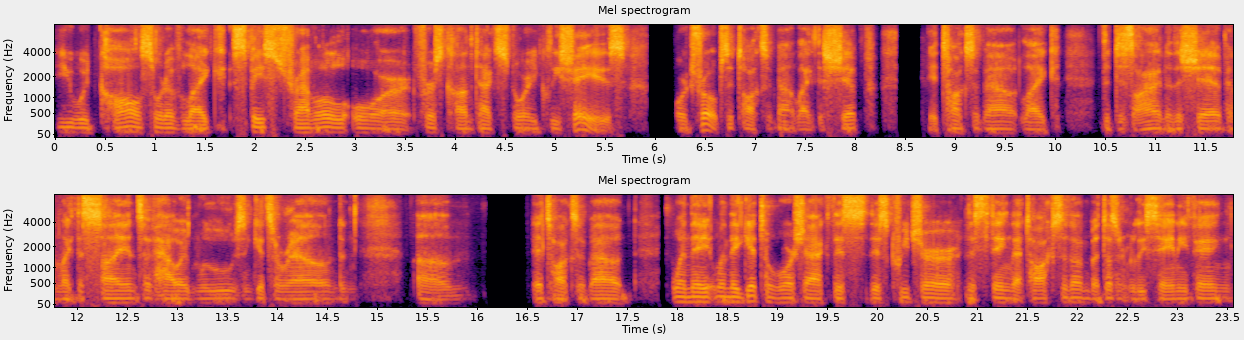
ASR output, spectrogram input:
you would call sort of like space travel or first contact story cliches or tropes. It talks about like the ship. It talks about like the design of the ship and like the science of how it moves and gets around and um it talks about when they when they get to Rorschach, this this creature, this thing that talks to them but doesn't really say anything.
